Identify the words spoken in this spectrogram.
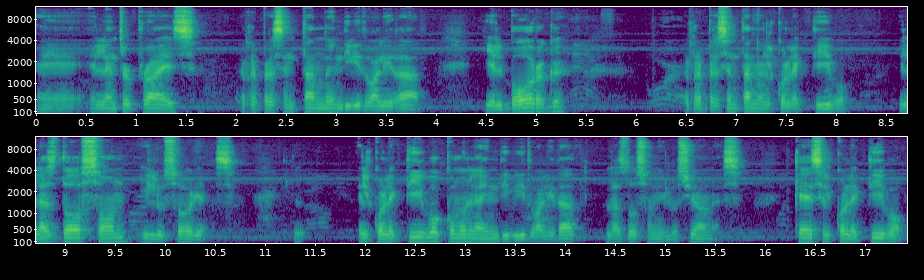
eh, el Enterprise representando individualidad y el Borg representan el colectivo y las dos son ilusorias. El colectivo como la individualidad, las dos son ilusiones. ¿Qué es el colectivo?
